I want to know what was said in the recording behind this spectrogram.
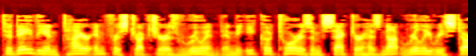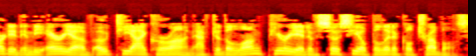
Today the entire infrastructure is ruined and the ecotourism sector has not really restarted in the area of Oti Kéran after the long period of socio-political troubles.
